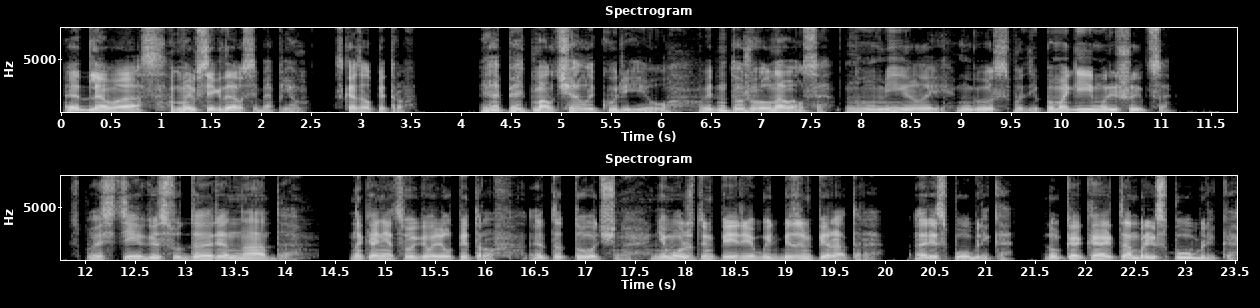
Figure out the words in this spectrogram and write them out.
«Это для вас. Мы всегда у себя пьем», — сказал Петров. Я опять молчал и курил. Видно, тоже волновался. «Ну, милый, господи, помоги ему решиться». «Спасти государя надо», — наконец выговорил Петров. «Это точно. Не может империя быть без императора. А республика? Ну какая там республика?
